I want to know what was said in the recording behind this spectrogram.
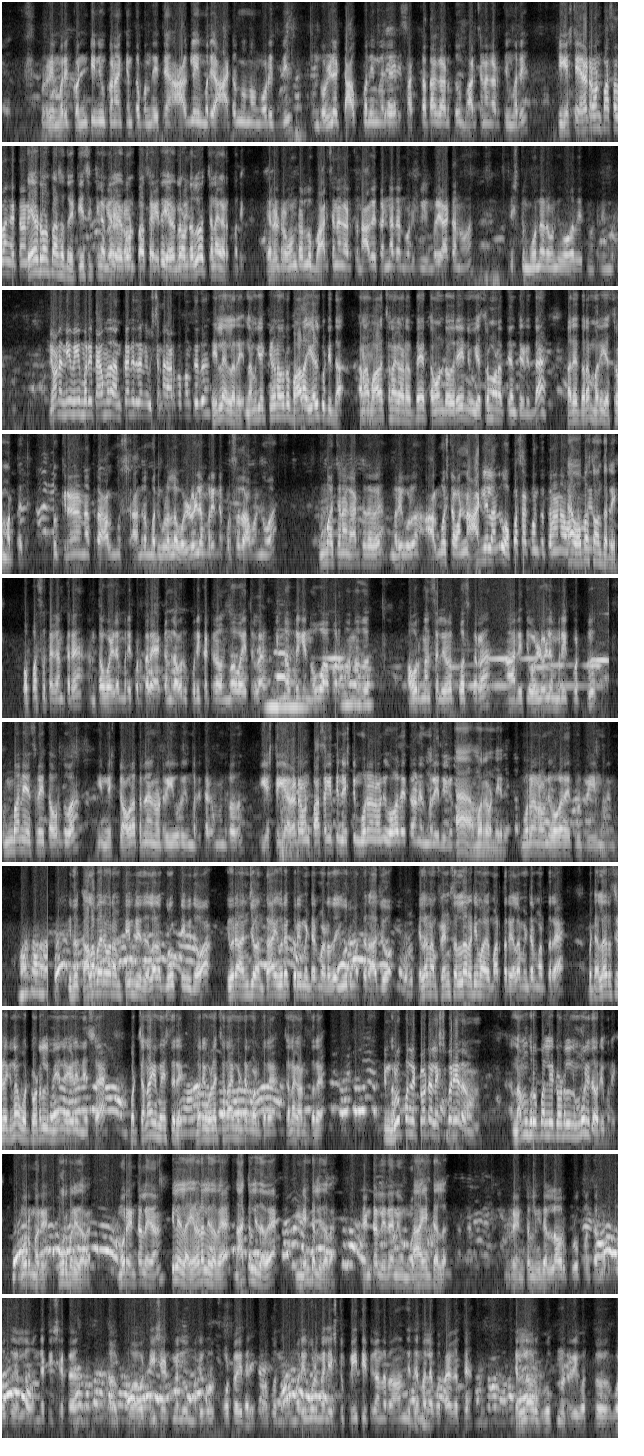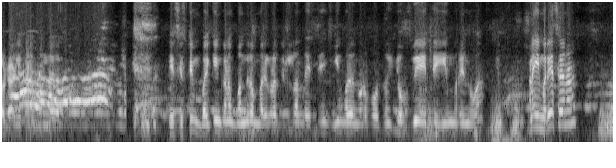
ನೋಡ್ರಿ ಮರಿ ಕಂಟಿನ್ಯೂ ಕಣಕ್ಕಿಂತ ಬಂದೈತೆ. ಆಗ್ಲೇ ಈ ಮರಿ ಆಟನು ನಾವು ನೋಡಿದ್ವಿ. ಒಂದ್ ಒಳ್ಳೆ ಟಾಪ್ ಮರಿ ಮೇಲೆ ಸಖತ್ತಾಗಿ ಆಡ್ತು ಬಾರ್ ಚೆನ್ನಾಗ್ ಆಡ್ತೀವಿ ಮರಿ. ಈಗ ಎಷ್ಟು ಎರಡ್ ರೌಂಡ್ ಪಾಸ್ ಆದಂಗ ಆಯ್ತಾ ಎರಡು ರೌಂಡ್ ಪಾಸ್ ಆದ್ರಿ ಟಿ ಸಿಕ್ಸ್ಟೀನ್ ಅಂದ್ರೆ ಎರಡು ರೌಂಡ್ ಪಾಸ್ ಆಯ್ತು ಎರಡು ರೌಂಡ್ ಅಲ್ಲೂ ಚೆನ್ನಾಗಿ ಆಡ್ತು ಮರಿ. ಎರಡ್ ರೌಂಡ್ ಅಲ್ಲೂ ಬಾರಿ ಚೆನ್ನಾಗ್ ಆಡ್ತು. ನಾವೇ ಕಣ್ಣಾರ ನೋಡಿದ್ವಿ ಈ ಮರಿ ಆಟನು. ಇಷ್ಟು ಮೂರನೇ ರೌಂಡ್ ಹೋಗೋದೈತಿ ನೋಡ್ರಿ ಈ ಮರಿ. ನೋಡ ನೀವ್ ಈ ಮರಿ ತಗೊಂಡ್ ಅನ್ಕೊಂಡಿದ್ರೆ ನೀವು ಚೆನ್ನಾಗಿ ಆಡ್ತದಂತ ಇದು? ಇಲ್ಲ ಇಲ್ಲ ರೀ. ನಮಗೆ ಕಿರಣ್ ಅವರು ಬಹಳ ಹೇಳ್ಕೊಟ್ಟಿದ್ದ. ಅಣ್ಣ ಬಹಳ ಚೆನ್ನಾಗಿ ಆಡತ್ತೆ ತಗೊಂಡೋಗ್ರಿ ನಿಮ್ಗೆ ಹೆಸರು ಮಾಡತ್ತೆ ಅಂತ ಹೇಳಿದ್ದ. ಅದೇ ತರ ಮರಿ ಹೆಸರು ಮಾಡ್ತಾ ಇದೆ. ಕಿರಣ್ ಹತ್ರ ಆಲ್ಮೋಸ್ಟ್ ಆಂಧ್ರ ಮರಿಗಳೆಲ್ಲ ಒಳ್ಳೊಳ್ಳೆ ಮರಿನೇ ಕೊಡ್ಸೋದು ಅವಣ್ಣು ತುಂಬಾ ಚೆನ್ನಾಗಿ ಆಡ್ತಿದಾವೆ ಮರಿಗಳು. ಆಲ್ಮೋಸ್ಟ್ ಅವಣ್ಣ ಆಡ್ಲಿಲ್ಲ ಅಂದ್ರೆ ವಾಪಸ್ ಹಾಕುವಂತ ನಾವು ವಾಪಸ್ ತಗೊಂತಾರ್ರಿ. ವಾಪಸ್ ತಗಂತಾರೆ. ಅಂತ ಒಳ್ಳೆ ಮರಿ ಕೊಡ್ತಾರೆ. ಯಾಕಂದ್ರೆ ಅವ್ರು ಕುರಿ ಕಟ್ಟಿರೋ ಅನುಭವ ಐತಲ್ಲ ಇನ್ನೊಬ್ರಿಗೆ ನೋವು ಆಗಬಾರ್ದು ಅನ್ನೋದು ಅವ್ರ ಮನಸ್ಸಲ್ಲಿ ಇರೋದಕ್ಕೋಸ್ಕರ ಆ ರೀತಿ ಒಳ್ಳೊಳ್ಳೆ ಮರಿ ಕೊಟ್ಟು ತುಂಬಾನೇ ಹೆಸರೈತೆ ಅವ್ರದ್ದು ಈ ನೆಕ್ಸ್ಟ್ ಅವ್ರ ಹತ್ರನೇ ನೋಡ್ರಿ ಇವ್ರು ಈ ಮರಿ ತಗೊಂಬಂದಿರೋದು. ಎಷ್ಟು ಎರಡ್ ರೌಂಡ್ ಪಾಸ್ ಆಗೈತಿ ನೆಕ್ಸ್ಟ್ ಮೂರನೇ ರೌಂಡ್ ಹೋಗೋದೈತೆ ಅಣ್ಣ ಇದು ಮರಿ ಇದೀಗ. ಹಾ ಮೂರ್ ರೌಂಡಿಗೆ ರೀ ಮೂರನೇ ರೌಂಡಿಗೆ ಹೋಗೋದೈತಿ ನೋಡ್ರಿ ಈ ಮರಿ ಇದು ಕಾಲಭೈರವ ನಮ್ ಟೀಮ್ ರೀ ಇದೆಲ್ಲ ಗ್ರೂಪ್ ಟೀಮ್ ಇದು. ಇವರೇ ಅಂಜು ಅಂತ ಇವರೇ ಕುರಿ ಮೇಂಟೈನ್ ಮಾಡೋದು ಇವ್ರು ಮತ್ತೆ ರಾಜು. ಎಲ್ಲ ನಮ್ಮ ಫ್ರೆಂಡ್ಸ್ ಎಲ್ಲ ರೆಡಿ ಮಾಡ್ತಾರೆ ಎಲ್ಲ ಮೇಂಟೈನ್ ಮಾಡ್ತಾರೆ. ಬಟ್ ಎಲ್ಲರ ಸೈಡ್ಗಿನ ಟೋಟಲ್ ಮೇನ್ ಹೇಳಿ ಅಷ್ಟೇ. ಬಟ್ ಚೆನ್ನಾಗಿ ಮೇಯಿಸ್ತಾರೆ. ಬರೀ ಒಳ್ಳೆ ಚೆನ್ನಾಗಿ ಮೇಂಟೈನ್ ಮಾಡ್ತಾರೆ ಚೆನ್ನಾಗಿ ಆಡ್ತಾರೆ ನಿಮ್ ಗ್ರೂಪ್ ಅಲ್ಲಿ ಟೋಟಲ್ ಎಷ್ಟು ಬರೀ ಇದಾವ ನಮ್ ಗ್ರೂಪ್ ಅಲ್ಲಿ ಟೋಟಲ್ ಮೂರ್ ಇದಾವ್ರಿ ಮರಿ. ಮೂರ್ ಮರಿ. ಮೂರ್ ಮರಿ ಇದಾವೆ. ಮೂರ್ ಎಂಟಲ್ಲಯ್ಯ ಇಲ್ಲ ಇಲ್ಲ ಎರಡಲ್ಲಿ ಇದಾವೆ ನಾಲ್ಕಲ್ಲಿ ಇದಾವೆ ಎಂಟಲ್ಲಿ ಇದಾವೆ ಎಂಟಲ್ ಇದೆ ನೀವು ಹಾ ಎಂಟಲ್. ರೆಂಟಲ್ ಇದೆಲ್ಲ ಅವ್ರ ಗ್ರೂಪ್ ಅಂತ ನೋಡ್ಬೋದು. ಎಲ್ಲ ಒಂದೇ ಟಿ ಶರ್ಟ್ ಟಿ ಶರ್ಟ್ ಮೇಲೂ ಮರಿಗಳ ಫೋಟೋ ಇದೆ. ನೋಡ್ಬೋದು ನೀವು. ಮರಿಗಳ ಮೇಲೆ ಎಷ್ಟು ಪ್ರೀತಿ ಇಟ್ಕೊಂಡ್ರ ಅನ್ನೋದು ಇದ್ರ ಮೇಲೆ ಗೊತ್ತಾಗುತ್ತೆ. ಎಲ್ಲ ಅವ್ರ ಗ್ರೂಪ್ ನೋಡ್ರಿ. ಇವತ್ತು ಓಡಾಡ್ಲಿ ಕಣಕ್ ಬಂದಾಗ. ಈ ಸಿಸ್ಟಮ್ ಬೈಕಿಂಗ್ ಕಣಕ್ ಬಂದಿರೋ ಮರಿಗಳ ಇಲ್ಲೊಂದ್ ಐತಿ ಈ ಮರಿ ನೋಡ್ಬೋದು. ಎವ್ವಿ ಐತಿ ಈ ಮರಿನೂ. ಅಣ್ಣ ಈ ಮರಿ ಹೆಸರೇನ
